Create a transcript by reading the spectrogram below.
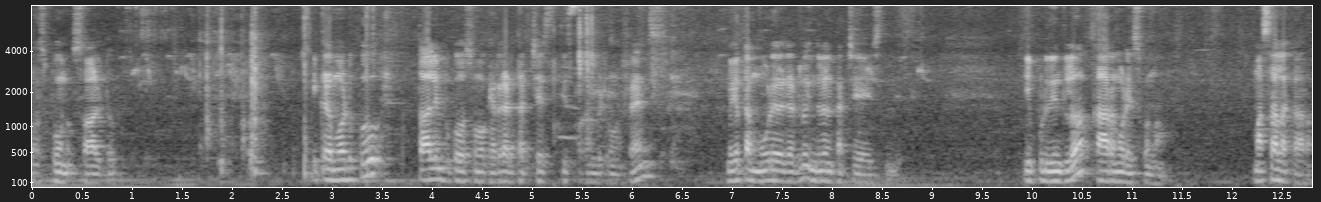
ఒక స్పూన్ సాల్ట్. ఇక్కడ మటుకు తాలింపు కోసం ఒక ఎర్రగడ్డ కట్ చేసి తీసి పక్కన ఫ్రెండ్స్. మిగతా మూడు ఎర్రగడ్డలు ఇందులో కట్ చేసేసింది ఇప్పుడు దీంట్లో కారం కూడా వేసుకుందాం. మసాలా కారం.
